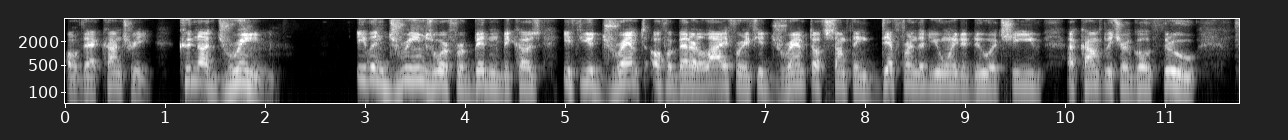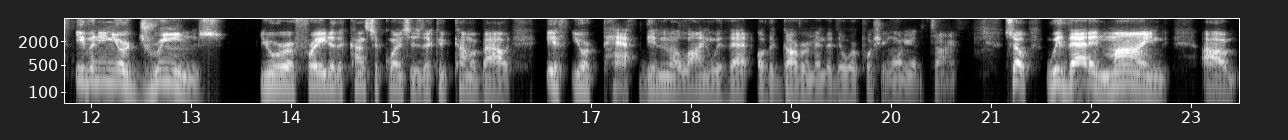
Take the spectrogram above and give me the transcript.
of that country could not dream. Even dreams were forbidden because if you dreamt of a better life or if you dreamt of something different that you wanted to do, achieve, accomplish, or go through, even in your dreams, you were afraid of the consequences that could come about if your path didn't align with that of the government that they were pushing on you at the time. So, with that in mind, um,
